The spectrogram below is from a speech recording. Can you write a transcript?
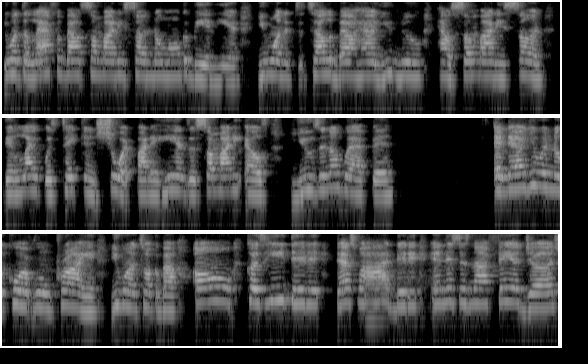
You wanted to laugh about somebody's son no longer being here. You wanted to tell about how you knew how somebody's son, their life was taken short by the hands of somebody else using a weapon and now you in the courtroom crying. You want to talk about, oh, because he did it. That's why I did it. And this is not fair, Judge.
